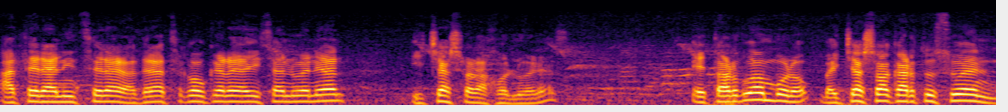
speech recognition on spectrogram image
atera nintzera, ateratzeko aukera izan nuenean, itxasora jo nuen, ez? Eta orduan, bueno, ba, itxasoak hartu zuen,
